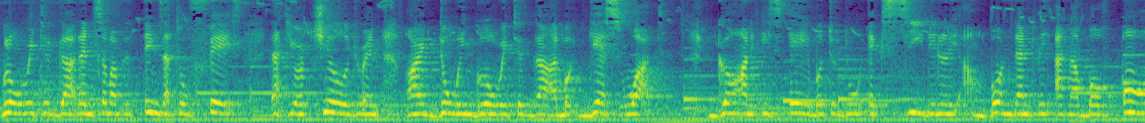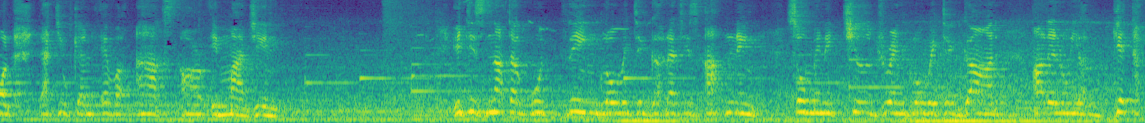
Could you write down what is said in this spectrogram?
glory to god and some of the things that you face that your children are doing glory to god but guess what God is able to do exceedingly abundantly and above all that you can ever ask or imagine. It is not a good thing, glory to God, that is happening so many children, glory to God, hallelujah, get at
